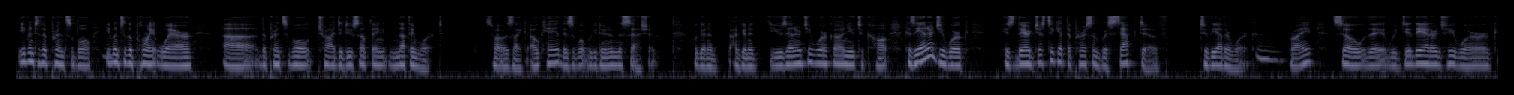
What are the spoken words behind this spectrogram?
even to the principal, even to the point where uh, the principal tried to do something, nothing worked. So I was like, okay, this is what we're doing in the session. We're gonna, I'm gonna use energy work on you to calm, because the energy work is there just to get the person receptive to the other work, mm. right? So the, we did the energy work,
